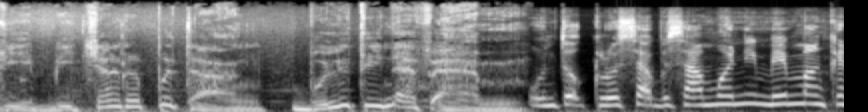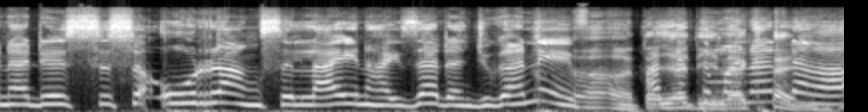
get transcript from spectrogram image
di Bicara Petang, Bulletin FM. Untuk close up bersama ni memang kena ada seseorang selain Haiza dan juga Hanif. Ha, tak Akan jadilah kan. anda. Ha.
